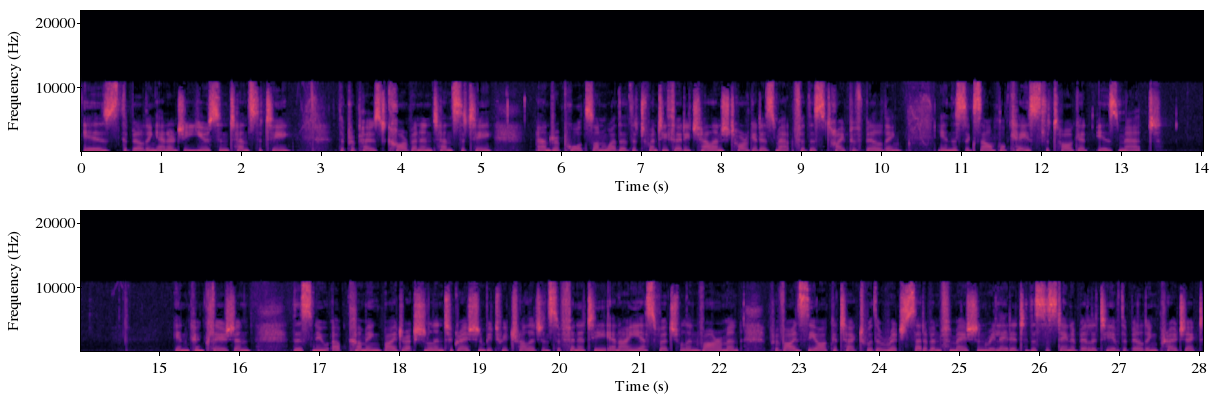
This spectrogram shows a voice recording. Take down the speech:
is the building energy use intensity, the proposed carbon intensity, and reports on whether the 2030 challenge target is met for this type of building. In this example case, the target is met. In conclusion, this new upcoming bidirectional integration between Trelligence Affinity and IES virtual environment provides the architect with a rich set of information related to the sustainability of the building project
